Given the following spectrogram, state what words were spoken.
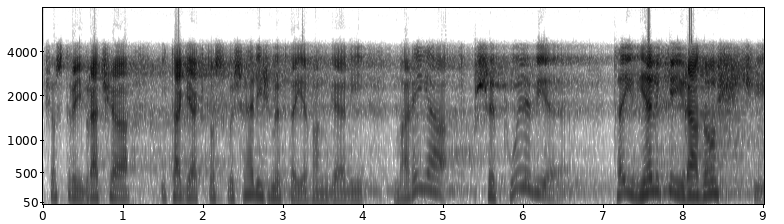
Siostry i bracia, i tak jak to słyszeliśmy w tej Ewangelii, Maryja w przypływie tej wielkiej radości,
